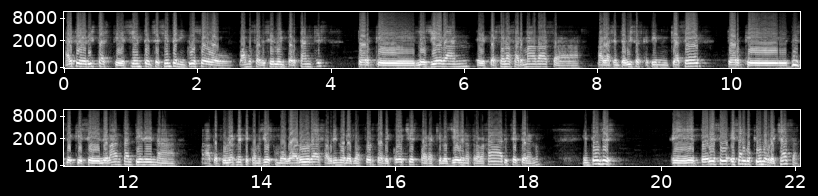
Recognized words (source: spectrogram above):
Hay periodistas que sienten, se sienten incluso, vamos a decirlo, importantes, porque los llevan eh, personas armadas a, a las entrevistas que tienen que hacer, porque desde que se levantan tienen a, popularmente conocidos como guaruras, abriéndoles la puerta de coches para que los lleven a trabajar, etcétera, ¿no? Entonces, eh, por eso es algo que uno rechaza.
